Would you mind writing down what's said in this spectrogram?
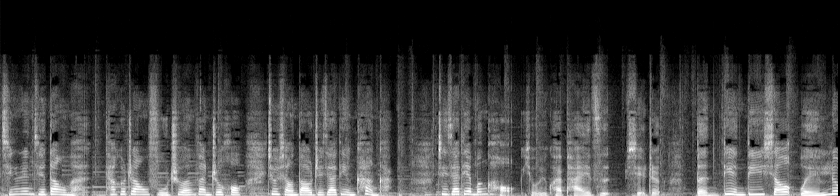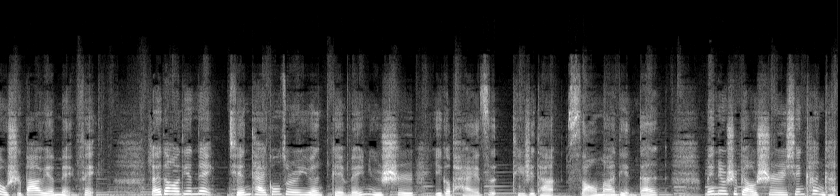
情人节当晚，她和丈夫吃完饭之后，就想到这家店看看。这家店门口有一块牌子，写着“本店低消为六十八元美费”。来到店内，前台工作人员给韦女士一个牌子，提示她扫码点单。韦女士表示先看看。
